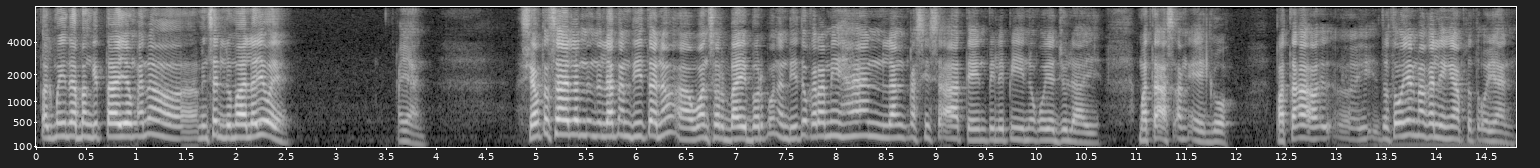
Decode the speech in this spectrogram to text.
pag may nabanggit tayong ano, minsan lumalayo eh. Ayan. Shoutout sa lahat nandito, no? Uh, one survivor po nandito. Karamihan lang kasi sa atin, Pilipino, Kuya July, mataas ang ego. Pata uh, totoo yan mga kalingap, totoo yan.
